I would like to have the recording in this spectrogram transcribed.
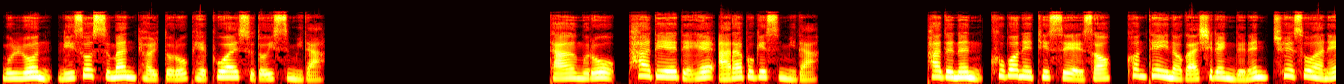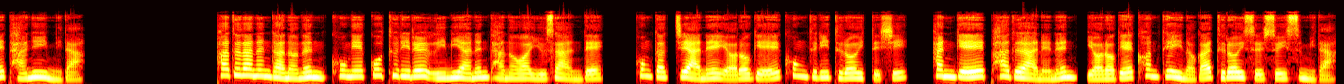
물론 리소스만 별도로 배포할 수도 있습니다. 다음으로 파드에 대해 알아보겠습니다. 파드는 쿠버네티스에서 컨테이너가 실행되는 최소한의 단위입니다. 파드라는 단어는 콩의 꼬투리를 의미하는 단어와 유사한데 콩깍지 안에 여러 개의 콩들이 들어있듯이 한 개의 파드 안에는 여러 개 컨테이너가 들어있을 수 있습니다.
